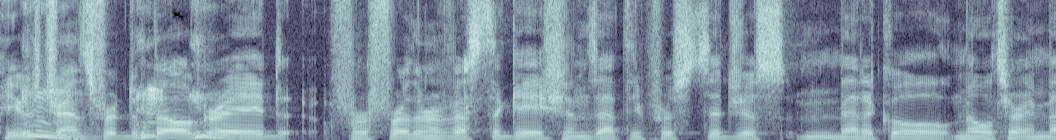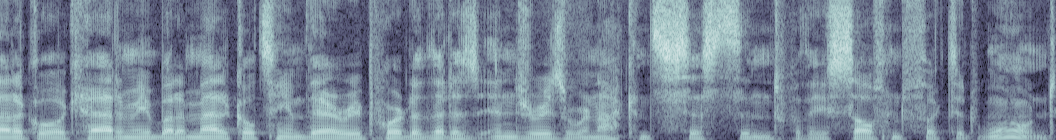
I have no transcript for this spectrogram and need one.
He was transferred to Belgrade for further investigations at the prestigious medical military medical academy, but a medical team there reported that his injuries were not consistent with a self-inflicted wound.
